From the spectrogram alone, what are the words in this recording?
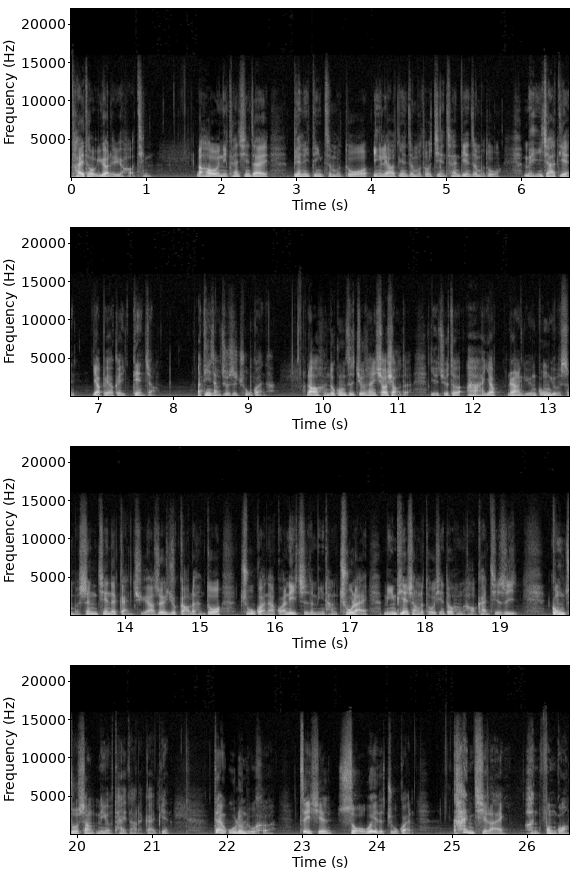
title 越来越好听。然后你看，现在便利店这么多，饮料店这么多，简餐店这么多，每一家店要不要给店长？啊，店长就是主管啊。然后很多公司就算小小的，也觉得啊，要让员工有什么升迁的感觉啊，所以就搞了很多主管啊、管理职的名堂出来，名片上的头衔都很好看。其实工作上没有太大的改变。但无论如何，这些所谓的主管看起来很风光，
